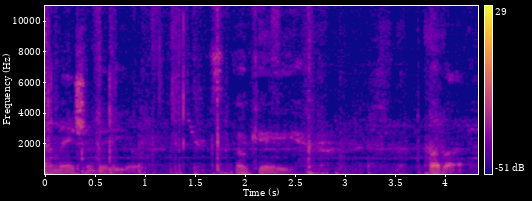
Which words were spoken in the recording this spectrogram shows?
animation video. Okay. Bye bye.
